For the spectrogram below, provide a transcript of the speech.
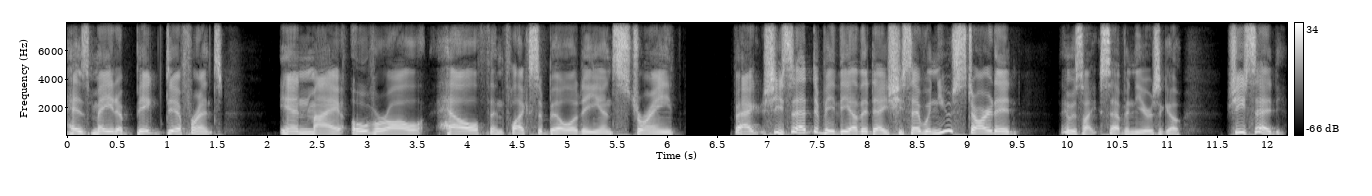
has made a big difference in my overall health and flexibility and strength. In fact, she said to me the other day, she said, when you started, it was like seven years ago, she said,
